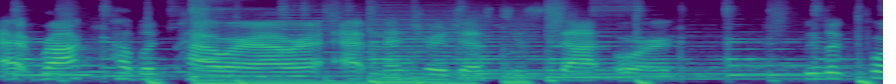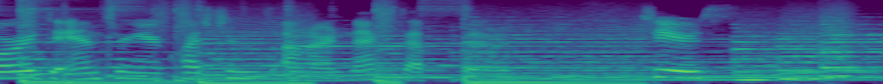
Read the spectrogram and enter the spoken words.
at rockpublicpowerhour at metrojustice.org. We look forward to answering your questions on our next episode. Cheers!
